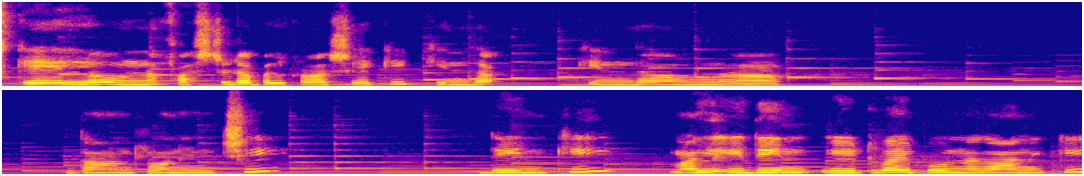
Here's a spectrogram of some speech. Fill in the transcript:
స్కేల్లో ఉన్న ఫస్ట్ డబల్ క్రాషేకి కింద కింద ఉన్న దాంట్లో నుంచి దీనికి మళ్ళీ దీని ఇటువైపు ఉన్న దానికి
